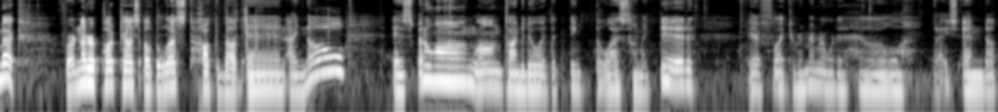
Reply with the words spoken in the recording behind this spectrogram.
back for another podcast of the Let's Talk About. And I know it's been a long, long time to do it. I think the last time I did, if I can remember where the hell did I end up,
